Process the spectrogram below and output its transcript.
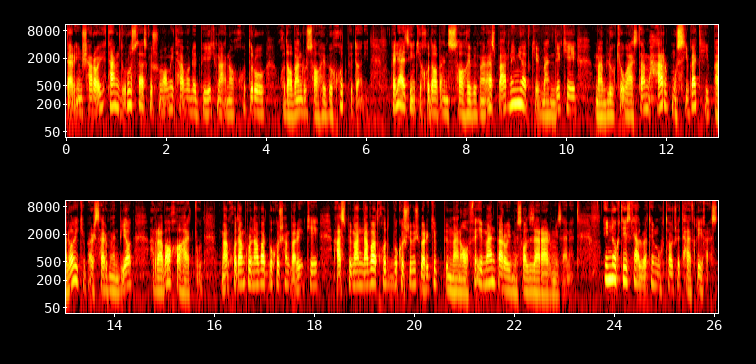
در این شرایط هم درست است که شما می توانید به یک معنا خود رو خداوند رو صاحب خود بدانید. ولی از اینکه خداوند صاحب من است بر نمیاد که بنده که مملوک او هستم هر مصیبتی بلایی که بر سر من بیاد روا خواهد بود. من خودم رو نباید بکشم برای اینکه اسب من نباید خود بکشته بشه برای که به منافع من برای مثال ضرر می‌زند. این نکته است که البته محتاج تدقیق است.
